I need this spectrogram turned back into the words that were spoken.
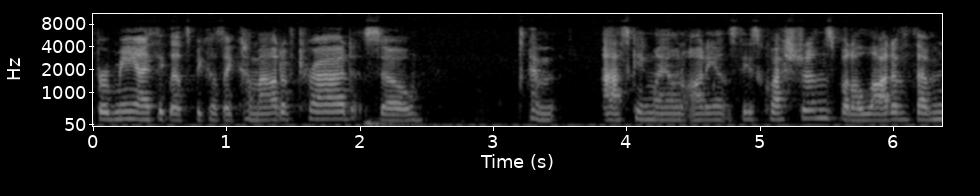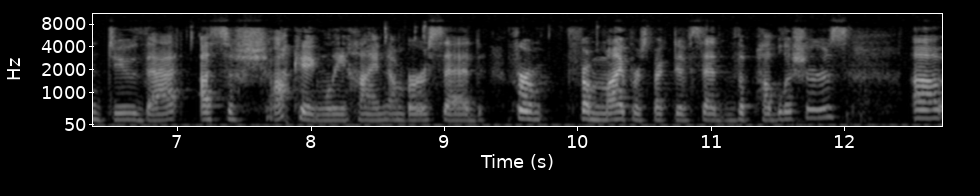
For me, I think that's because I come out of trad, so I'm asking my own audience these questions, but a lot of them do that. A shockingly high number said, from from my perspective, said the publishers. Uh,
